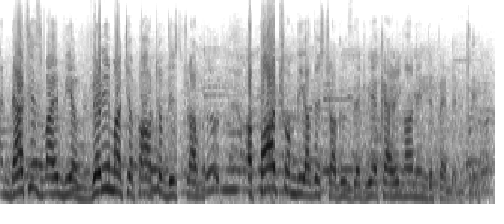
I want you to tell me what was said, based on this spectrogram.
And that is why we are very much a part of this struggle apart from the other struggles that we are carrying on independently.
